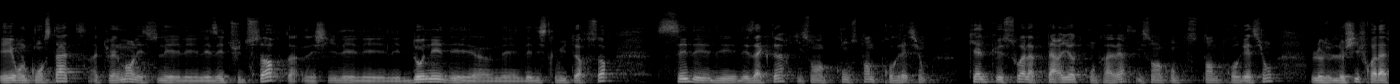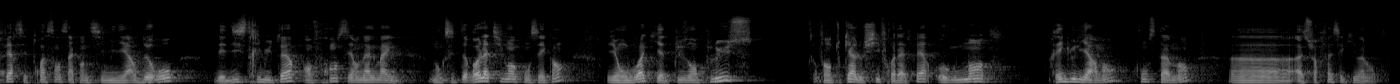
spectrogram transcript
Et on le constate actuellement, les, études sortent, les, données des, euh, des- distributeurs sortent, c'est des acteurs qui sont en constante progression. Quelle que soit la période qu'on traverse, ils sont en constante progression. Le, chiffre d'affaires, c'est 356 milliards d'euros des distributeurs en France et en Allemagne. Donc c'est relativement conséquent. Et on voit qu'il y a de plus en plus, enfin en tout cas le chiffre d'affaires augmente régulièrement, constamment, euh, à surface équivalente.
